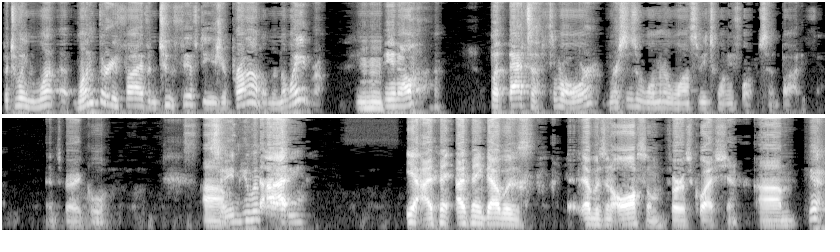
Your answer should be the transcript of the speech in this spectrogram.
Between one, uh, 135 and 250 is your problem in the weight room. Mhm. You know, but that's a thrower versus a woman who wants to be 24% body fat. That's very cool. Um, Same human I- body. yeah, I think I think that was that was an awesome first question. Um, Yeah.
